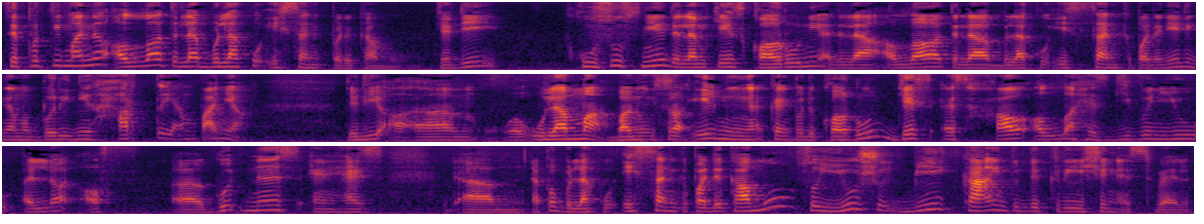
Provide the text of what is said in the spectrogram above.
seperti mana Allah telah berlaku ihsan kepada kamu. Jadi khususnya dalam kes Qarun ni adalah Allah telah berlaku ihsan kepadanya dengan memberinya harta yang banyak. Jadi um, ulama Banu Israel mengingatkan kepada Qarun just as how Allah has given you a lot of uh, goodness and has um, apa berlaku ihsan kepada kamu so you should be kind to the creation as well.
